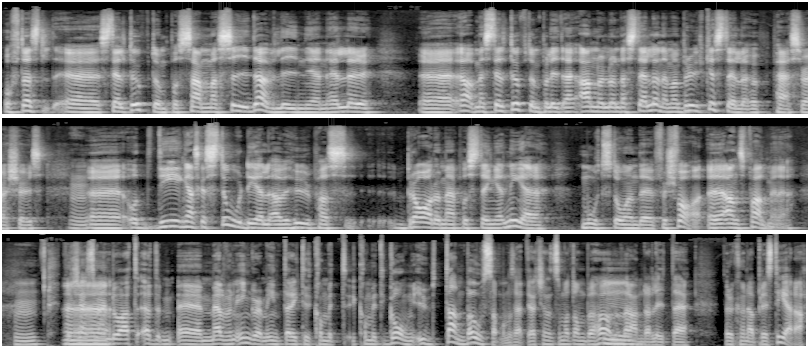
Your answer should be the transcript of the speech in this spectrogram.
oftast eh, ställt upp dem på samma sida av linjen eller ja, men ställt upp dem på lite annorlunda ställen än man brukar ställa upp pass rushers. Eh, och det är en ganska stor del av hur pass bra de är på att stänga ner motstående försvar, eh, anfall menar jag. Det känns som Eh. ändå att, att eh, Melvin Ingram inte riktigt kommit, kommit igång utan Bosa på något sätt. Jag känner som att de behöver Mm. varandra lite för att kunna prestera.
